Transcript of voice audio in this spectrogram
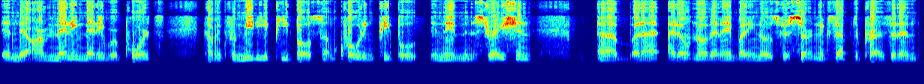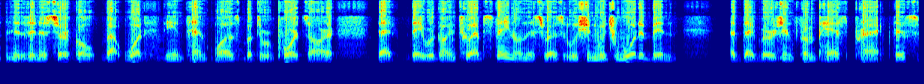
and there are many, many reports coming from media people, some quoting people in the administration, uh, but I, I don't know that anybody knows for certain, except the president and his inner circle, about what the intent was. But the reports are that they were going to abstain on this resolution, which would have been a diversion from past practice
